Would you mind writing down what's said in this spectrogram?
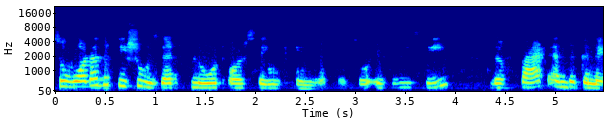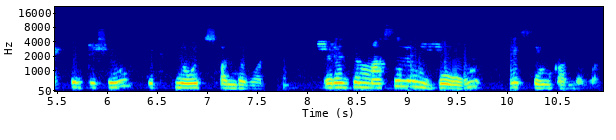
So what are the tissues that float or sink in water? So if we see the fat and the connective tissue, it floats on the water, whereas the muscle and bone, they sink on the water.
